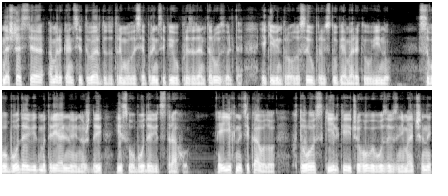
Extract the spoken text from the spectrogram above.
На щастя, американці твердо дотримувалися принципів президента Рузвельта, які він проголосив при вступі Америки у війну: свобода від матеріальної нужди і свобода від страху. Їх не цікавило, хто, скільки і чого вивозив з Німеччини,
